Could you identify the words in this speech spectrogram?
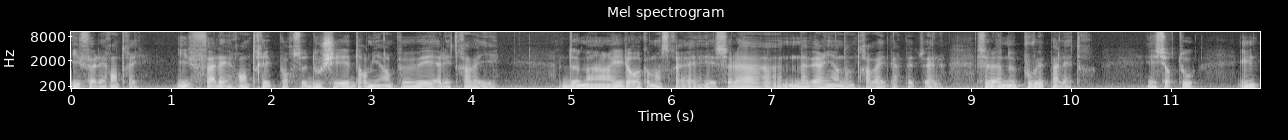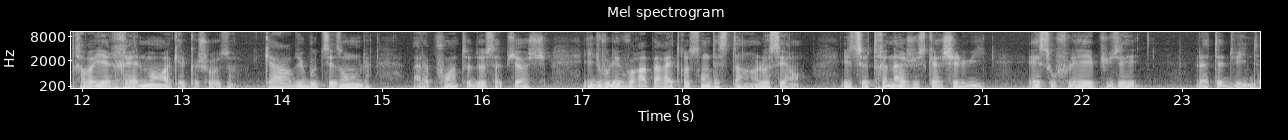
Il fallait rentrer. Il fallait rentrer pour se doucher, dormir un peu et aller travailler. Demain, il recommencerait, et cela n'avait rien d'un travail perpétuel. Cela ne pouvait pas l'être. Et surtout, il travaillait réellement à quelque chose, car du bout de ses ongles, à la pointe de sa pioche, il voulait voir apparaître son destin, l'océan. Il se traîna jusqu'à chez lui, essoufflé, épuisé, la tête vide.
